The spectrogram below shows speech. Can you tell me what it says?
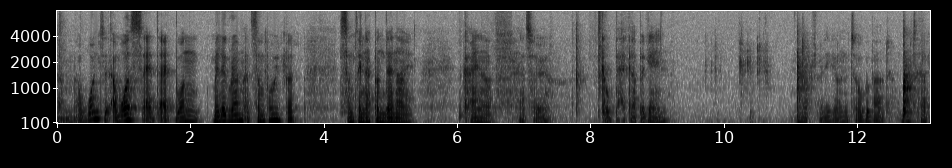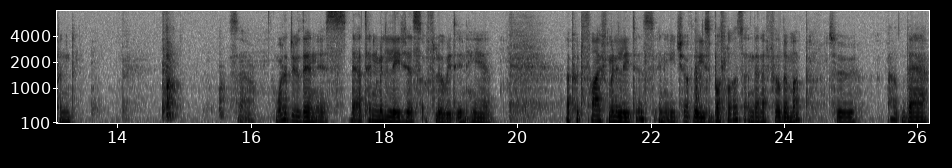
Um, I wanted, I was at, at 1 milligram at some point, but something happened then I kind of had to go back up again. I'm not really going to talk about what happened. So, what I do then is, there are 10 milliliters of fluid in here. I put 5 milliliters in each of these bottles and then I fill them up to about there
